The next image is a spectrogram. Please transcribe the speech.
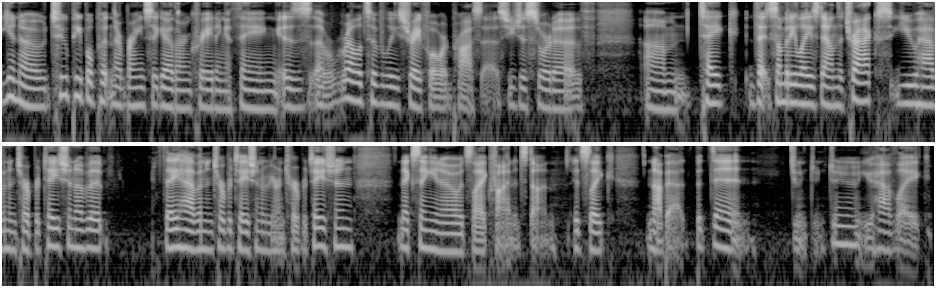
you know, two people putting their brains together and creating a thing is a relatively straightforward process. You just sort of um, take that somebody lays down the tracks, you have an interpretation of it, they have an interpretation of your interpretation. Next thing you know, it's like, fine, it's done. It's like, not bad. But then, dun, dun, dun, you have like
